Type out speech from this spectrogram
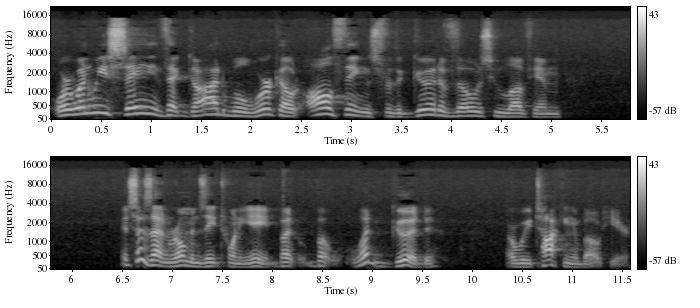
Or when we say that God will work out all things for the good of those who love him, it says that in Romans 8:28, but but what good are we talking about here?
